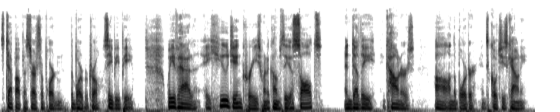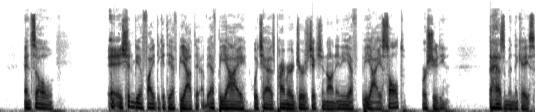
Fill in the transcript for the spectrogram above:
step up and start supporting the Border Patrol, CBP. We've had a huge increase when it comes to the assaults and deadly encounters uh, on the border in Cochise County, and so it, shouldn't be a fight to get the FBI out there. FBI, which has primary jurisdiction on any FBI assault or shooting, that hasn't been the case.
